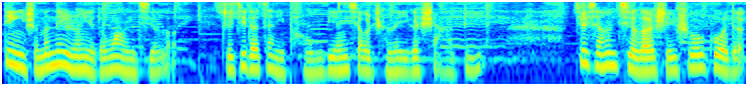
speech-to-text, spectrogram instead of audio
电影什么内容也都忘记了，只记得在你旁边笑成了一个傻逼。就想起了谁说过的，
